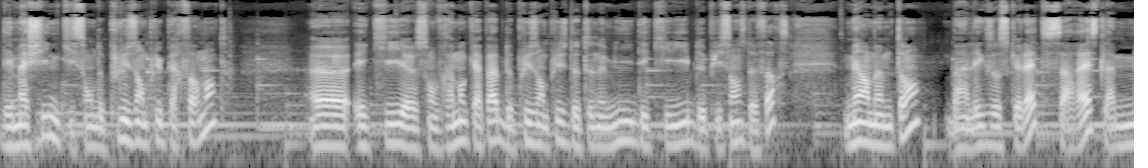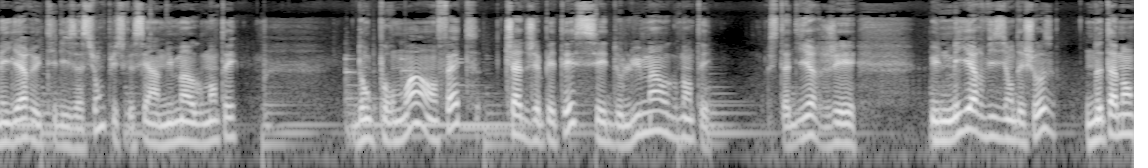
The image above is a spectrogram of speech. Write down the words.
des machines qui sont de plus en plus performantes euh, et qui euh, sont vraiment capables de plus en plus d'autonomie, d'équilibre, de puissance, de force. Mais en même temps, ben, l'exosquelette, ça reste la meilleure utilisation puisque c'est un humain augmenté. Donc pour moi, en fait, ChatGPT, c'est de l'humain augmenté. C'est-à-dire, j'ai une meilleure vision des choses, notamment,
